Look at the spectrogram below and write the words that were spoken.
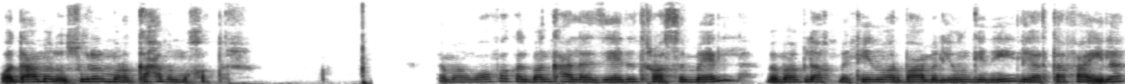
ودعم الأصول المرجحة بالمخاطر. كما وافق البنك على زيادة رأس المال بمبلغ 204 مليون جنيه ليرتفع إلى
